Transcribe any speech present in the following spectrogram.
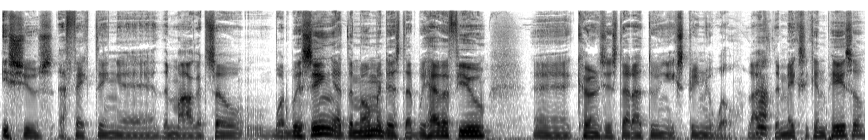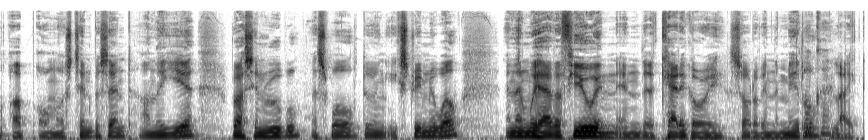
issues affecting uh, the market. So what we're seeing at the moment is that we have a few uh, currencies that are doing extremely well, like Ah. the Mexican peso up almost 10% on the year, Russian ruble as well doing extremely well, and then we have a few in in the category sort of in the middle, Okay. like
